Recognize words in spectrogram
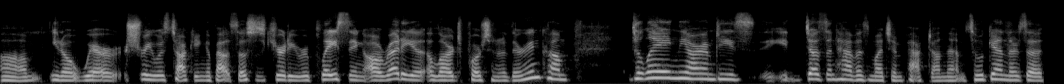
um, you know, where Sri was talking about Social Security replacing already a, a large portion of their income, delaying the RMDs doesn't have as much impact on them. So again, there's a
